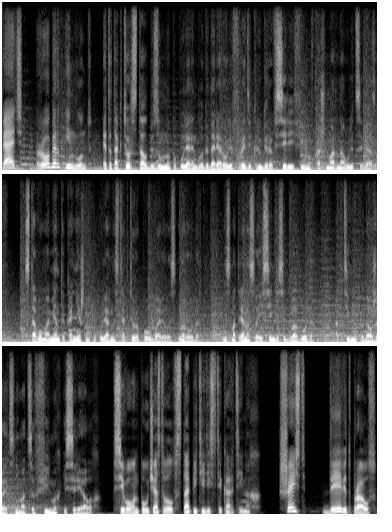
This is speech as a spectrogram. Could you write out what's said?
5. Роберт Инглунд. Этот актер стал безумно популярен благодаря роли Фредди Крюгера в серии фильмов «Кошмар на улице Газов». С того момента, конечно, популярность актера поубавилась, но Роберт, несмотря на свои 72 года, активно продолжает сниматься в фильмах и сериалах. Всего он поучаствовал в 150 картинах. 6. Дэвид Праус.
